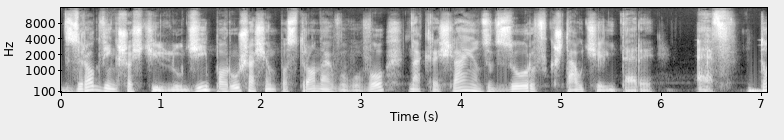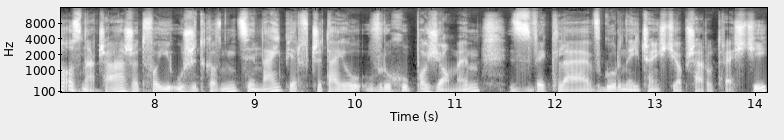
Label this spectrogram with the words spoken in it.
wzrok większości ludzi porusza się po stronach www, nakreślając wzór w kształcie litery F. To oznacza, że twoi użytkownicy najpierw czytają w ruchu poziomym, zwykle w górnej części obszaru treści.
